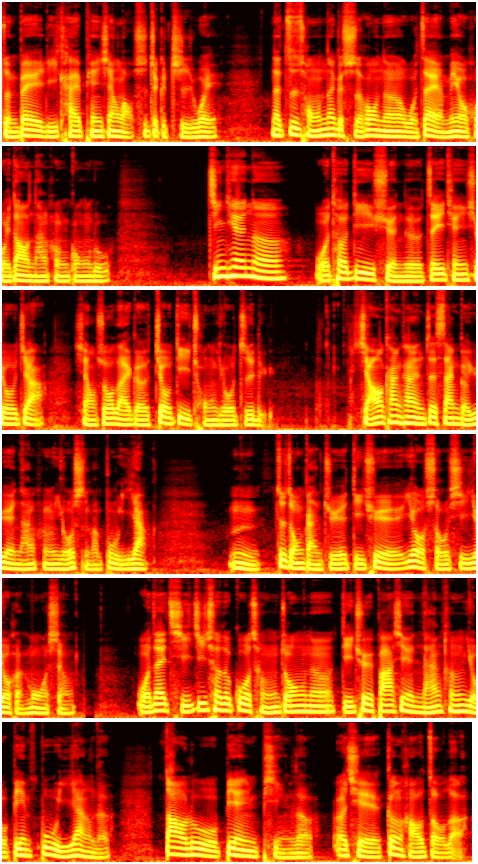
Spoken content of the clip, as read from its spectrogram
准备离开偏乡老师这个职位。那自从那个时候呢，我再也没有回到南横公路。今天呢，我特地选的这一天休假，想说来个就地重游之旅，想要看看这三个月南横有什么不一样。嗯，这种感觉的确又熟悉又很陌生。我在骑机车的过程中呢，的确发现南横有变不一样了，道路变平了，而且更好走了，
